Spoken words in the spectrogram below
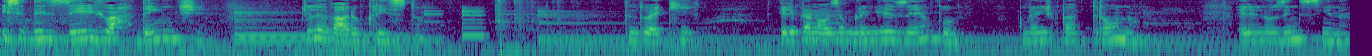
esse desejo ardente de levar o Cristo. Tanto é que ele para nós é um grande exemplo, um grande patrono ele nos ensina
